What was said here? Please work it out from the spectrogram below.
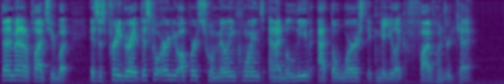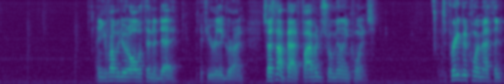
then it may not apply to you. But this is pretty great. This could earn you upwards to a million coins, and I believe at the worst it can get you like 500k. And you can probably do it all within a day if you really grind. So that's not bad. 500 to a million coins. It's a pretty good coin method.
